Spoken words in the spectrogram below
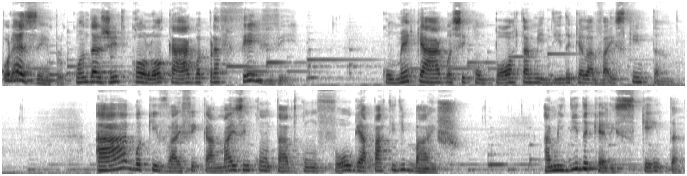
Por exemplo, quando a gente coloca a água para ferver, como é que a água se comporta à medida que ela vai esquentando? A água que vai ficar mais em contato com o fogo é a parte de baixo. À medida que ela esquenta,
